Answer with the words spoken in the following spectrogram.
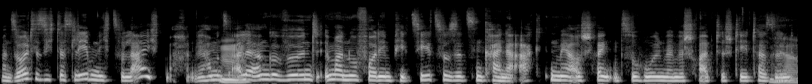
Man sollte sich das Leben nicht zu leicht machen. Wir haben uns mhm. alle angewöhnt, immer nur vor dem PC zu sitzen, keine Akten mehr aus Schränken zu holen, wenn wir Schreibtischtäter sind. Ja.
